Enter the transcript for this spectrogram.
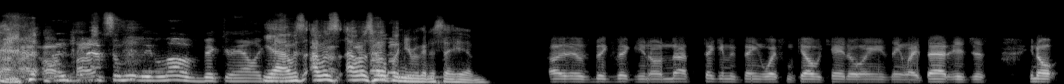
I, I, I, absolutely love Victor Alexander. Yeah, I was I was I was I- I hoping love you were going to say him. uh, it was Big Vic, you know, not taking anything away from Kelvin Cato or anything like that. It's just, you know,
